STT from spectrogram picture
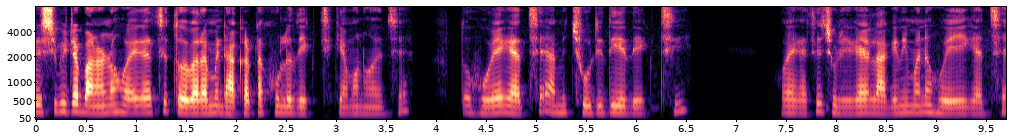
রেসিপিটা বানানো হয়ে গেছে, তো এবার আমি ঢাকাটা খুলে দেখছি কেমন হয়েছে। তো হয়ে গেছে, আমি ছুরি দিয়ে দেখছি। হয়ে গেছে, ছুরির গায়ে লাগেনি মানে হয়েই গেছে।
